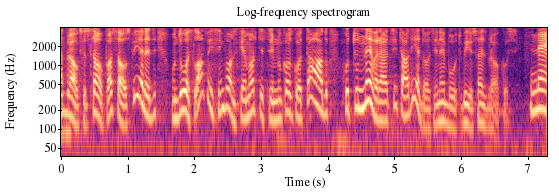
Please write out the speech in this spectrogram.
atbrauks ar savu pasaules pieredzi un dos Latvijas simfoniskajam orķestrim nu, kaut ko tādu, ko tu nevarētu citādi iedot, ja nebūtu bijusi aizbraukusi. Nē,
